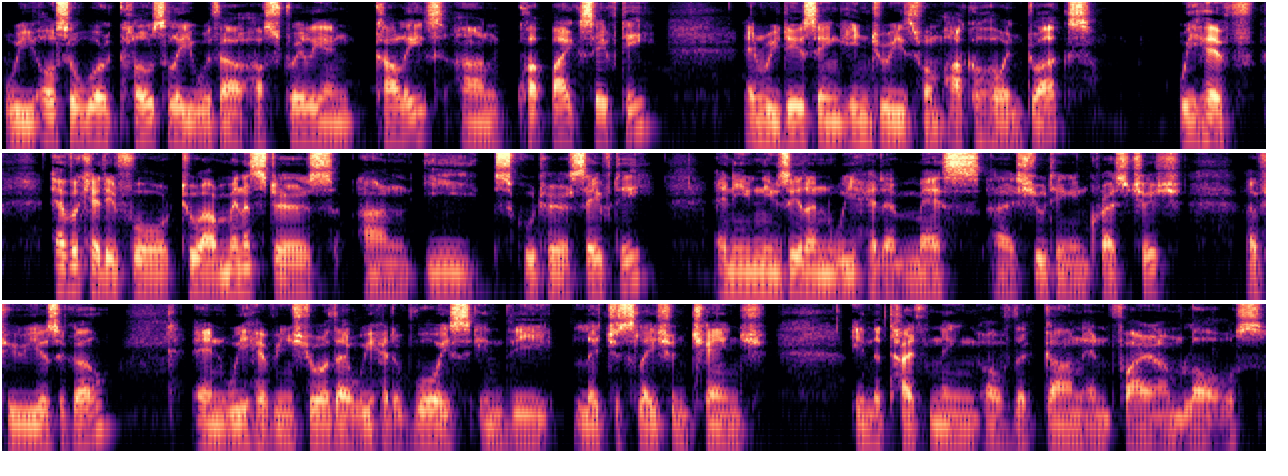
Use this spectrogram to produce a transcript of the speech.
We also work closely with our Australian colleagues on quad bike safety and reducing injuries from alcohol and drugs. We have advocated for to our ministers on e-scooter safety. And in New Zealand, we had a mass uh, shooting in Christchurch a few years ago, and we have ensured that we had a voice in the legislation change in the tightening of the gun and firearm laws.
